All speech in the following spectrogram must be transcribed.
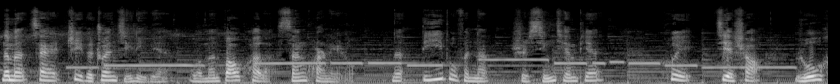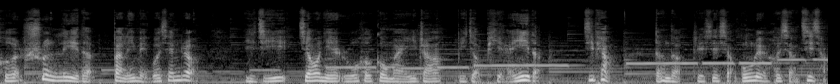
那么在这个专辑里边，我们包括了三块内容。那第一部分呢是行前篇，会介绍。如何顺利地办理美国签证，以及教您如何购买一张比较便宜的机票等等这些小攻略和小技巧。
